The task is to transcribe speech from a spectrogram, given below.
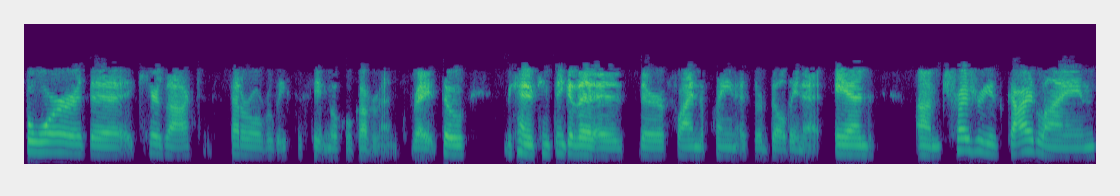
for the CARES Act federal relief to state and local governments, right? So we kind of can think of it as they're flying the plane as they're building it. And um, Treasury's guidelines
